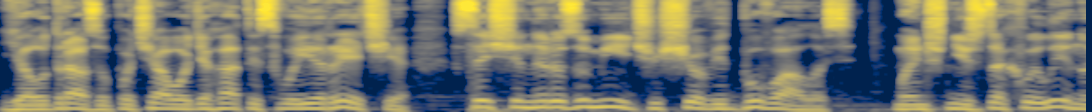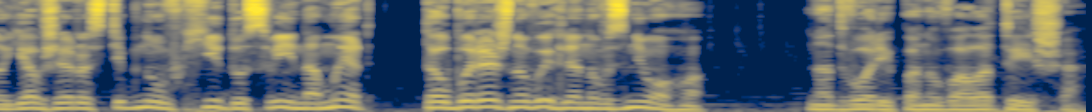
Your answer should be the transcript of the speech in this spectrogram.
Я одразу почав одягати свої речі, все ще не розуміючи, що відбувалось. Менш ніж за хвилину я вже розстібнув вхід у свій намет та обережно виглянув з нього. На дворі панувала тиша.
